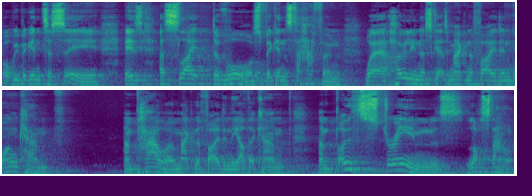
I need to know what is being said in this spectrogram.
what we begin to see is a slight divorce begins to happen where holiness gets magnified in one camp and power magnified in the other camp, and both streams lost out.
